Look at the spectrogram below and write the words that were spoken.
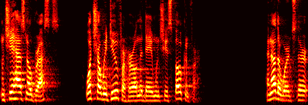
and she has no breasts. What shall we do for her on the day when she is spoken for? In other words, they're,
